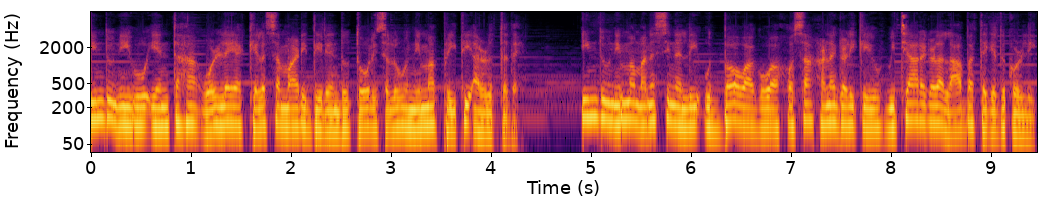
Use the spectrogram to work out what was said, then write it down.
ಇಂದು ನೀವು ಎಂತಹ ಒಳ್ಳೆಯ ಕೆಲಸ ಮಾಡಿದ್ದೀರೆಂದು ತೋರಿಸಲು ನಿಮ್ಮ ಪ್ರೀತಿ ಅರಳುತ್ತದೆ. ಇಂದು ನಿಮ್ಮ ಮನಸ್ಸಿನಲ್ಲಿ ಉದ್ಭವವಾಗುವ ಹೊಸ ಹಣಗಳಿಕೆಯು ವಿಚಾರಗಳ ಲಾಭ ತೆಗೆದುಕೊಳ್ಳಿ.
